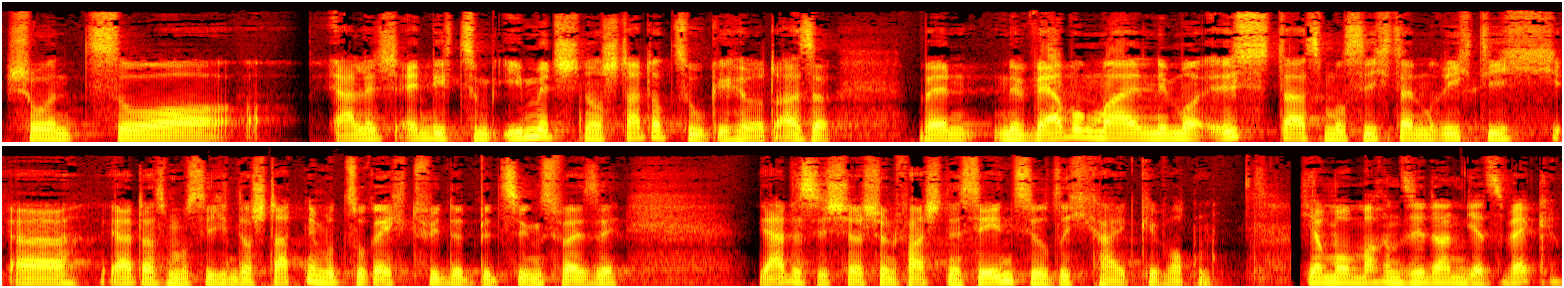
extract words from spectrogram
schon zur ja letztendlich zum Image einer Stadt dazugehört. Also wenn eine Werbung mal nimmer ist, dass man sich dann richtig, äh, ja, dass man sich in der Stadt nimmer zurechtfindet, beziehungsweise ja, das ist ja schon fast eine Sehenswürdigkeit geworden. Ja, wo machen sie dann jetzt weg?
